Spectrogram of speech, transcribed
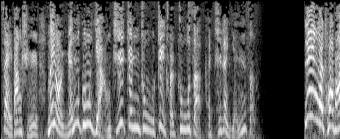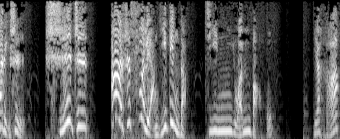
在当时没有人工养殖珍珠，这串珠子可值了银子了。另一个托盘里是十只二十四两一锭的金元宝。呀哈，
